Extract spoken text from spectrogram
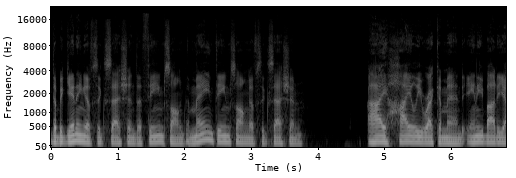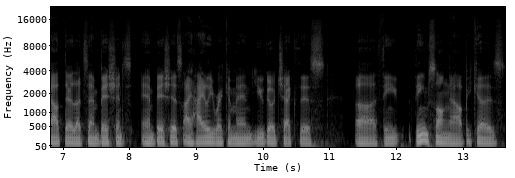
the beginning of Succession, the theme song, the main theme song of Succession, I highly recommend anybody out there that's ambitious. Ambitious, I highly recommend you go check this uh, theme theme song out because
